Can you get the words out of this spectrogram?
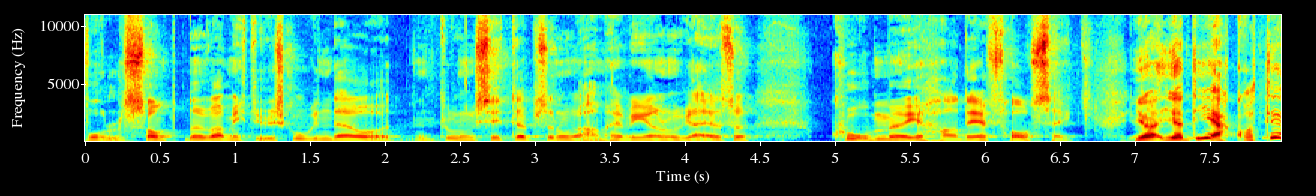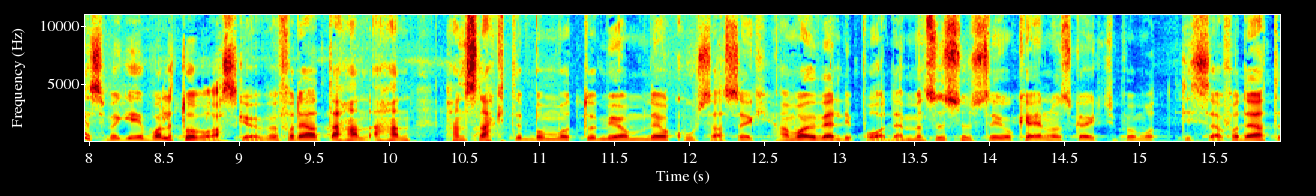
voldsomt når hun var midt i skogen der og tok noen situps og noen armhevinger og noen greier. Så hvor mye har det for seg? Ja, ja, det er akkurat det som jeg var litt overrasket over. For det at han, han, han snakket på en måte mye om det å kose seg. Han var jo veldig på det. Men så syns jeg OK, nå skal jeg ikke på en måte disse, for det at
